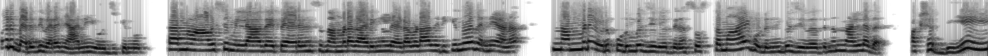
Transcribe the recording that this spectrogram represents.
ഒരു പരിധി വരെ ഞാനും യോജിക്കുന്നു. കാരണം ആവശ്യമില്ലാതെ പേരൻസ് നമ്മുടെ കാര്യങ്ങളിൽ ഇടപെടാതിരിക്കുന്നത് തന്നെയാണ് നമ്മുടെ ഒരു കുടുംബ സ്വസ്ഥമായ കുടുംബ ജീവിതത്തിന് നല്ലത്. പക്ഷെ ദിയ ഈ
